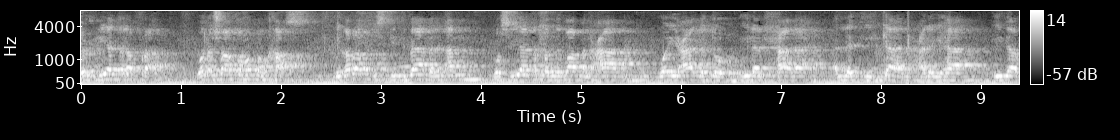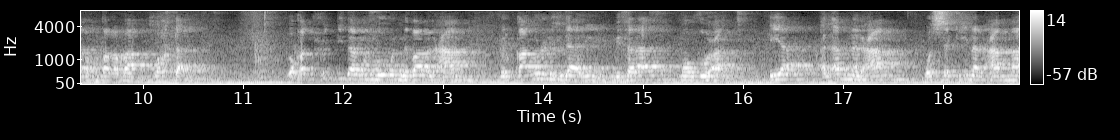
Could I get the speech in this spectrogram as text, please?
حريات الأفراد ونشاطهم الخاص لغرض استتباب الأمن وصيانة النظام العام وإعادته إلى الحالة التي كان عليها إذا ما اضطرب واختل. وقد حدد مفهوم النظام العام في القانون الإداري بثلاث موضوعات. هي الأمن العام والسكينة العامة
